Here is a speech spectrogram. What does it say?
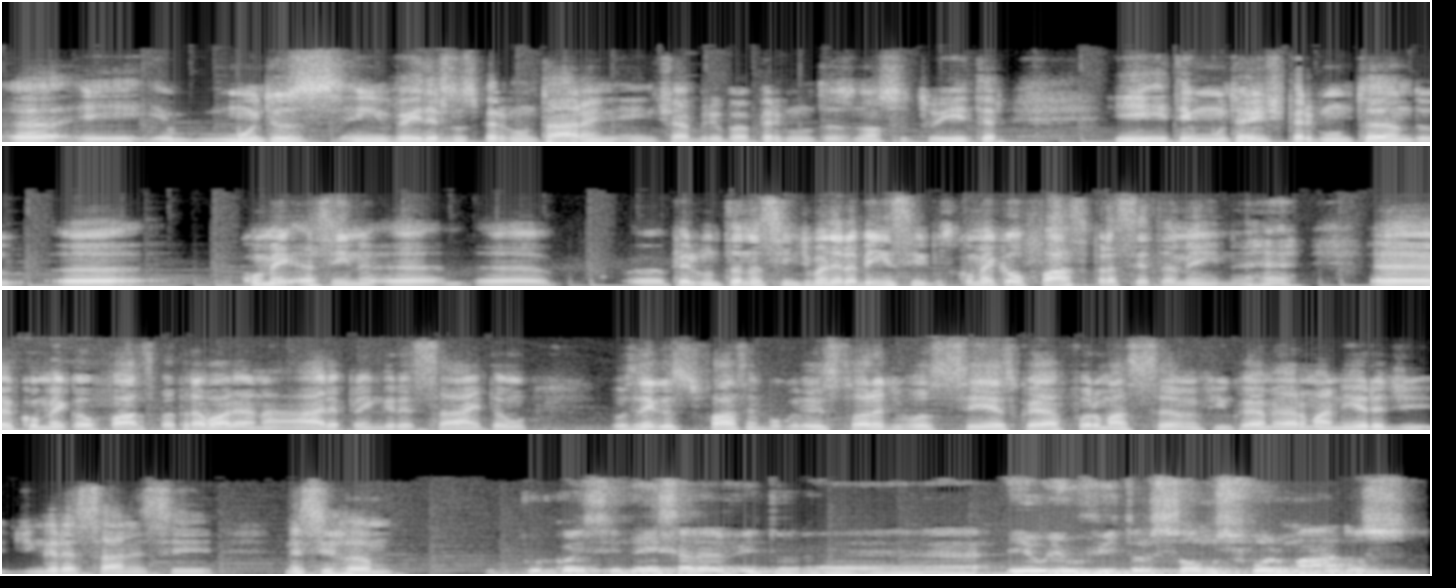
Uh, e, e, muitos invaders nos perguntaram, a gente abriu para perguntas no nosso Twitter, e, e, tem muita gente perguntando uh, como é, assim, uh, perguntando assim de maneira bem simples, como é que eu faço para ser também, né? como é que eu faço para trabalhar na área, para ingressar? Então, Gostaria que vocês façam um pouco da história de vocês, qual é a formação, enfim, qual é a melhor maneira de, de ingressar nesse, nesse ramo. Por coincidência, né, Vitor? É, eu e o Vitor somos formados,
